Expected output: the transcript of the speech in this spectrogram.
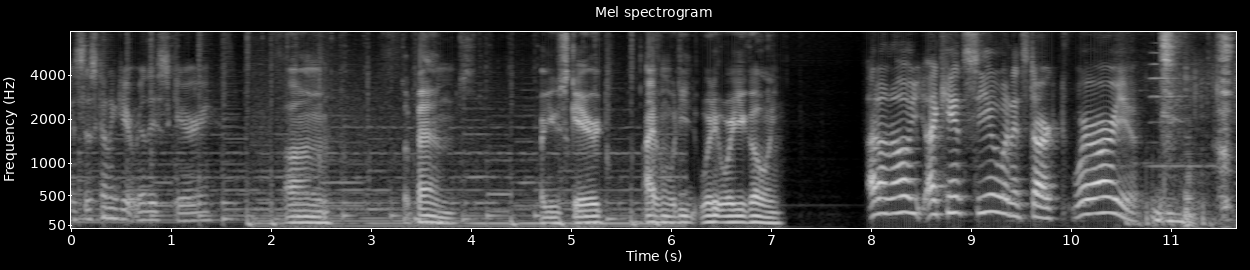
Is this gonna get really scary? Um, depends. Are you scared? Ivan, what do you, where, where are you going? I don't know. I can't see you when it's dark. Where are you?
